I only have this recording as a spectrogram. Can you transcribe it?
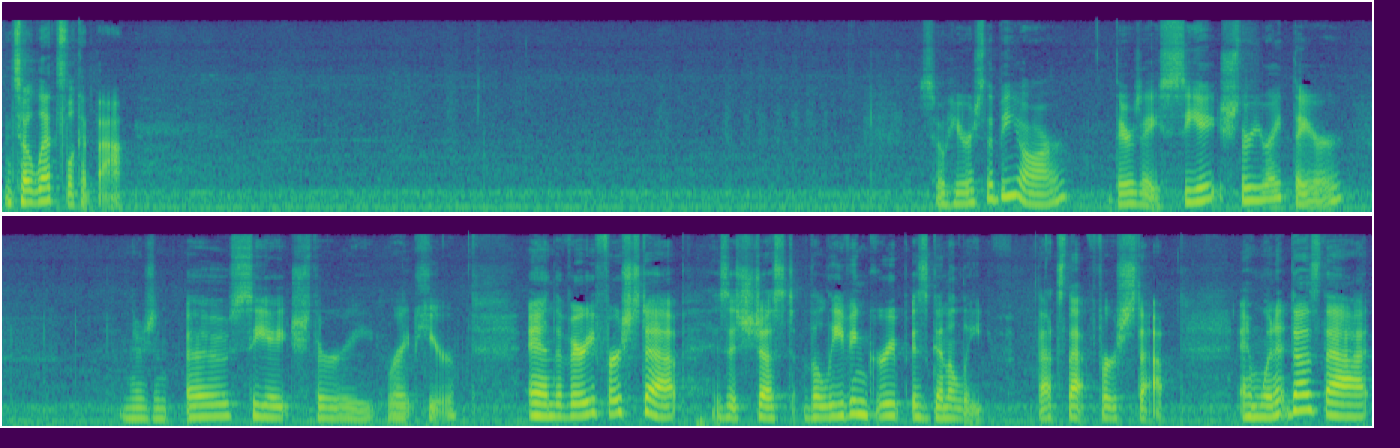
And so let's look at that. So here's the BR. There's a CH3 right there. And there's an OCH3 right here. And the very first step is it's just the leaving group is going to leave. That's that first step. And when it does that,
